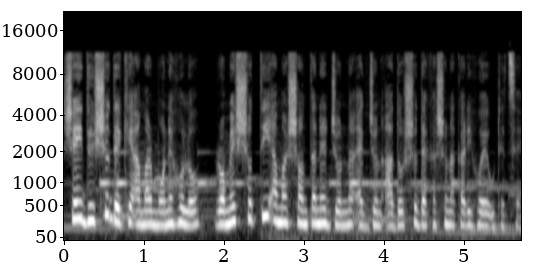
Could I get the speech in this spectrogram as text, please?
সেই দৃশ্য দেখে আমার মনে হল, রমেশ সত্যিই আমার সন্তানের জন্য একজন আদর্শ দেখাশোনাকারী হয়ে উঠেছে।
